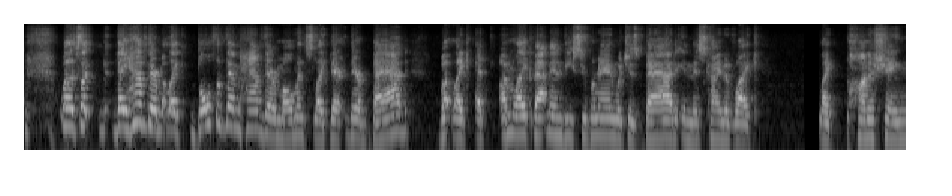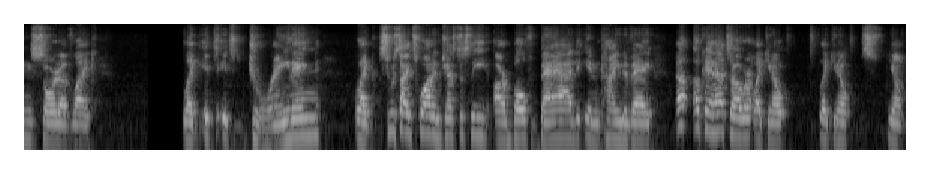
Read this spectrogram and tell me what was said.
well, it's like they have their like both of them have their moments. Like they're they're bad, but like at, unlike Batman v Superman, which is bad in this kind of like like punishing sort of like like it's it's draining. Like Suicide Squad and Justice League are both bad in kind of a oh, okay, that's over. Like you know, like you know, you know,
